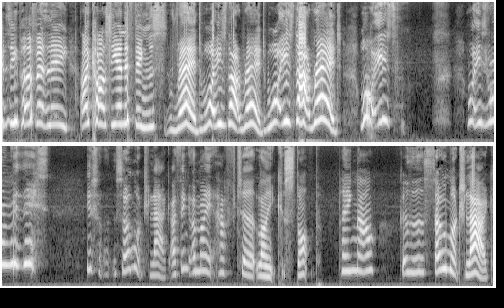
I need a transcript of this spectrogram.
can see perfectly. I can't see anything. This red. What is that red? What is that red? What is... What is wrong with this? It's so much lag. I think I might have to, like, stop playing now. Because there's so much lag.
